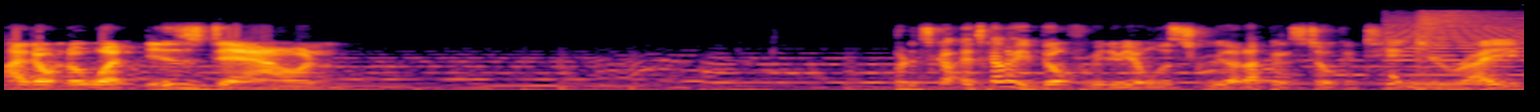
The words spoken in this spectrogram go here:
I don't know what is down. But it's got it's gotta be built for me to be able to screw that up and still continue? Right?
